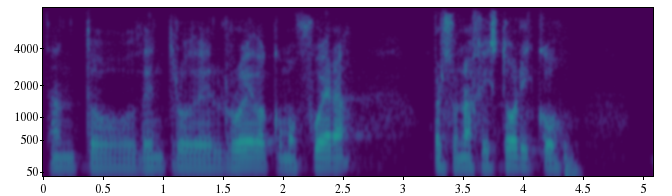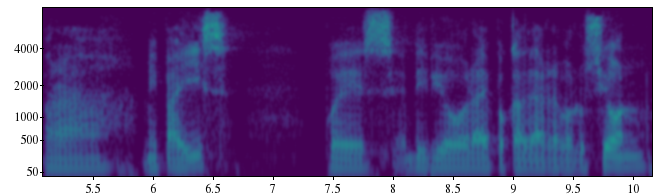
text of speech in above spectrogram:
tanto dentro del ruedo como fuera, un personaje histórico para mi país, pues vivió la época de la revolución,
